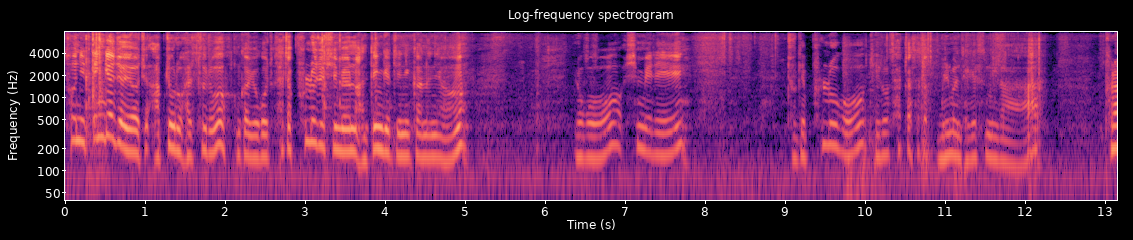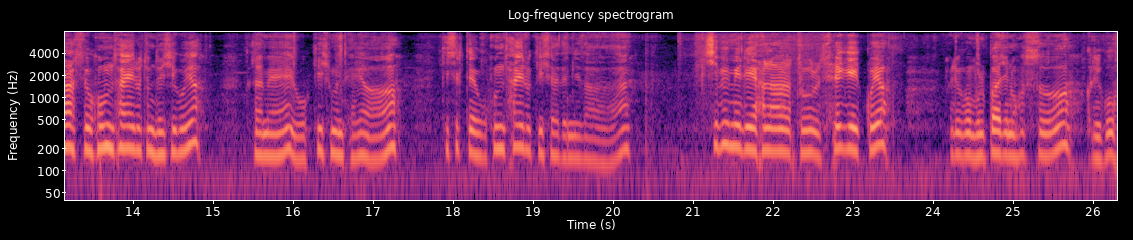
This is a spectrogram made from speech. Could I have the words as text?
손이 당겨져요. 저 앞쪽으로 갈수록. 그러니까 요거 살짝 풀러 주시면 안 당겨지니까는요. 요거 10mm 두 개 풀르고 뒤로 살짝 살짝 밀면 되겠습니다. 플러스 홈 사이로 좀 넣으시고요. 그 다음에 요거 끼시면 돼요. 끼실 때 요거 홈 사이로 끼셔야 됩니다. 12mm 하나 둘 세 개 있고요. 그리고 물 빠지는 호스 그리고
